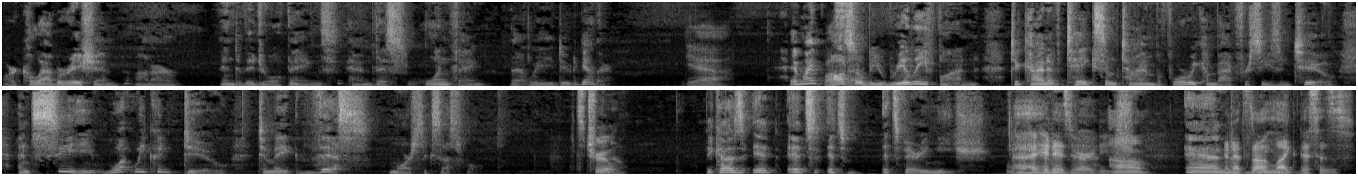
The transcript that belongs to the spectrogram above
our collaboration on our individual things and this one thing that we do together. Yeah. It might Well also said. be really fun to kind of take some time before we come back for season two and see what we could do to make this more successful. It's true. know, Because it it's it's it's very niche. it is very niche. Um, and and it's not we- like this is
